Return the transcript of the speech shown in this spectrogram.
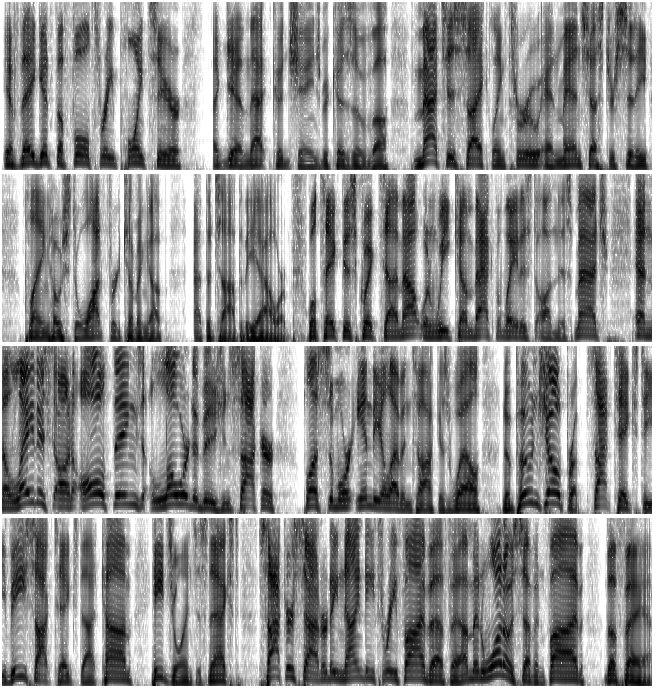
if they get the full three points here. Again, that could change because of uh, matches cycling through and Manchester City playing host to Watford coming up at the top of the hour. We'll take this quick time out when we come back. The latest on this match and the latest on all things lower division soccer, plus some more Indy 11 talk as well. Nipun Chopra, SocTakes TV, SocTakes.com. He joins us next. Soccer Saturday, 93.5 FM and 107.5 The Fan.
